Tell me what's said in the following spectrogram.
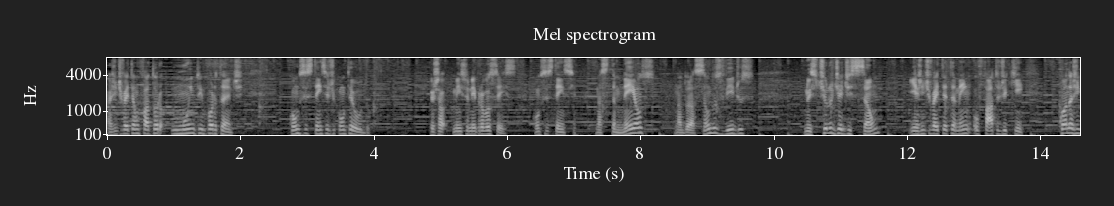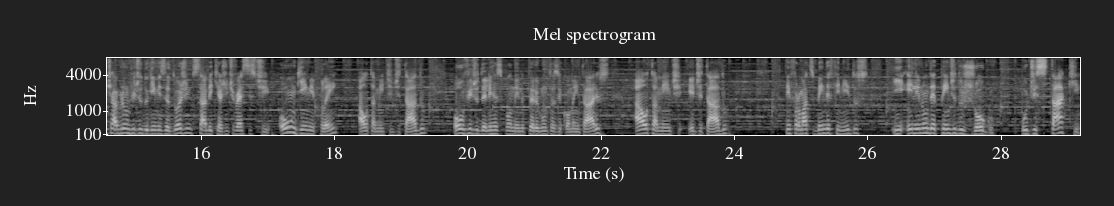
A gente vai ter um fator muito importante consistência de conteúdo. Eu já mencionei para vocês. Consistência nas thumbnails, na duração dos vídeos, no estilo de edição. E a gente vai ter também o fato de que quando a gente abre um vídeo do Games Edu, a gente sabe que a gente vai assistir ou um gameplay altamente editado, ou o vídeo dele respondendo perguntas e comentários altamente editado. Tem formatos bem definidos e ele não depende do jogo. O destaque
